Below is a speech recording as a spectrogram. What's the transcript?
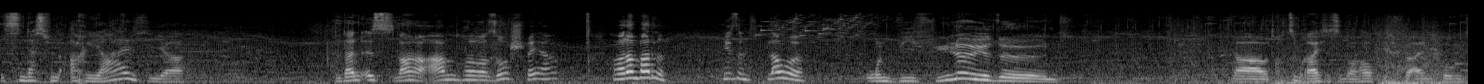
Ist denn das für ein Areal hier? Und dann ist wahre Abenteurer so schwer. Aber dann warte. Hier sind blaue. Und wie viele hier sind. Ja, aber trotzdem reicht es überhaupt nicht für einen Punkt.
